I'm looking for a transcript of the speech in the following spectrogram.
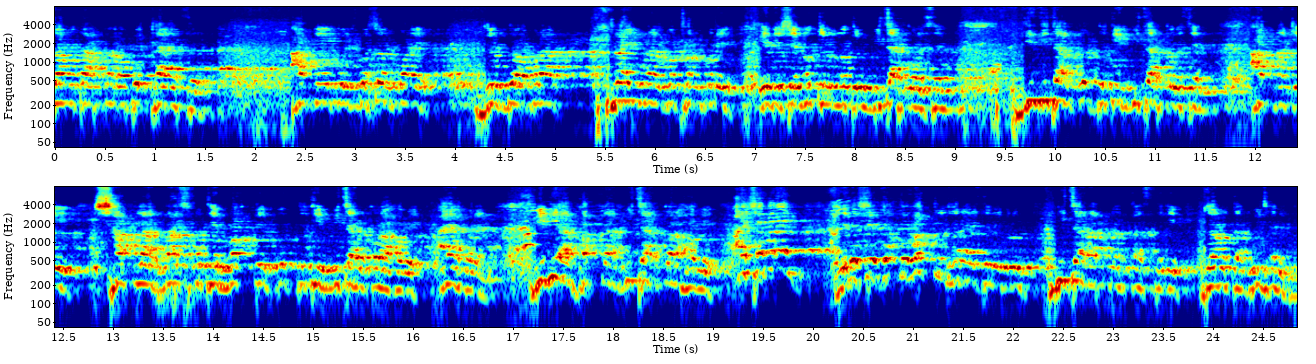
জনতা আপনার অপেক্ষায় আছে। আপনি একুশ বছর পরে যুদ্ধ অপরাধ ট্রাইব্যুনাল গঠন করে এদেশে নতুন নতুন বিচার করেছেন ডিজিটাল পদ্ধতির বিচার করেছেন, আপনাকে শাপলার রাজপথের রক্তের পদ্ধতির বিচার করা হবে। আয়া করেন মিডিয়ার হত্যার বিচার করা হবে। আয়সা করেন এদেশে যত রক্ত ধরাইছে এগুলো বিচার আপনার কাছ থেকে, জনতা বুঝে নেবে।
